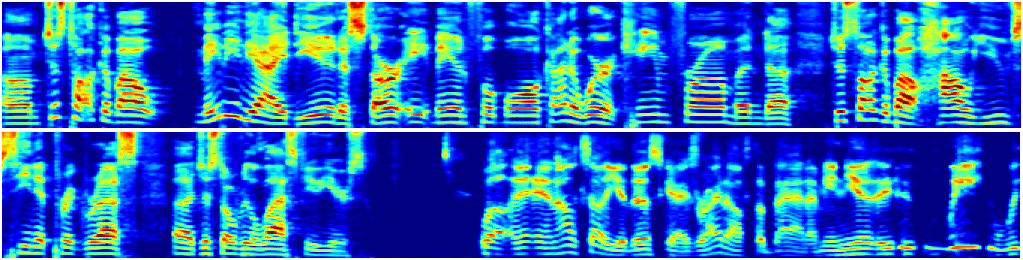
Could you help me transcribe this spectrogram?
Um, just talk about maybe the idea to start eight-man football, kind of where it came from, and uh, just talk about how you've seen it progress uh, just over the last few years. Well, and I'll tell you this, guys, right off the bat. I mean, you, we, we,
